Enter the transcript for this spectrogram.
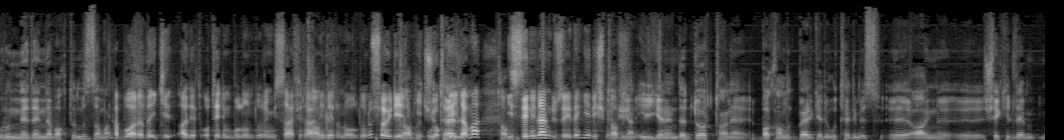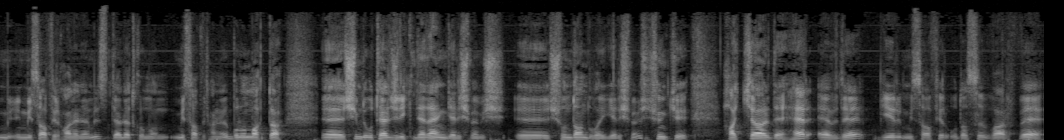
Bunun nedenine baktığımız zaman Ha, bu arada iki adet otelin bulunduğunu, misafirhanelerin olduğunu söyleyelim. Tabii, Hiç yok otel- değil ama tabii. istenilen düzeyde gelişmemiş. Tabii yani il genelinde dört tane bakanlık belgeli otelimiz e, aynı e, şekilde mi- misafirhanelerimiz, devlet kurumlarının misafirhaneleri bulunmakta. E, şimdi otelcilik neden gelişmemiş? E, şundan dolayı gelişmemiş. Çünkü Hakkari'de her evde bir misafir odası var ve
